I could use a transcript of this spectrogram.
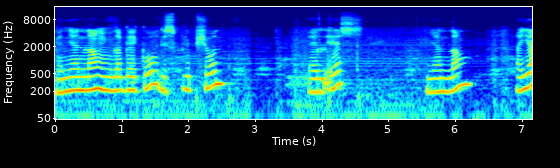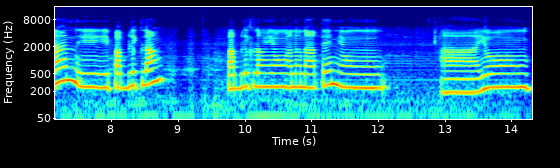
Ganyan lang yung lagay ko. Description. LS. Yan lang. Ayan, i-public lang. public lang yung ano natin, yung ah yung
